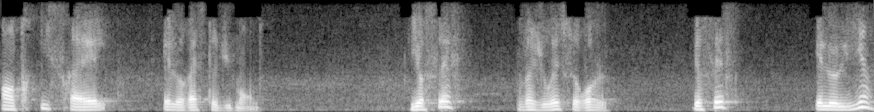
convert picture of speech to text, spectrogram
entre Israël et le reste du monde. Yosef va jouer ce rôle. Yosef est le lien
